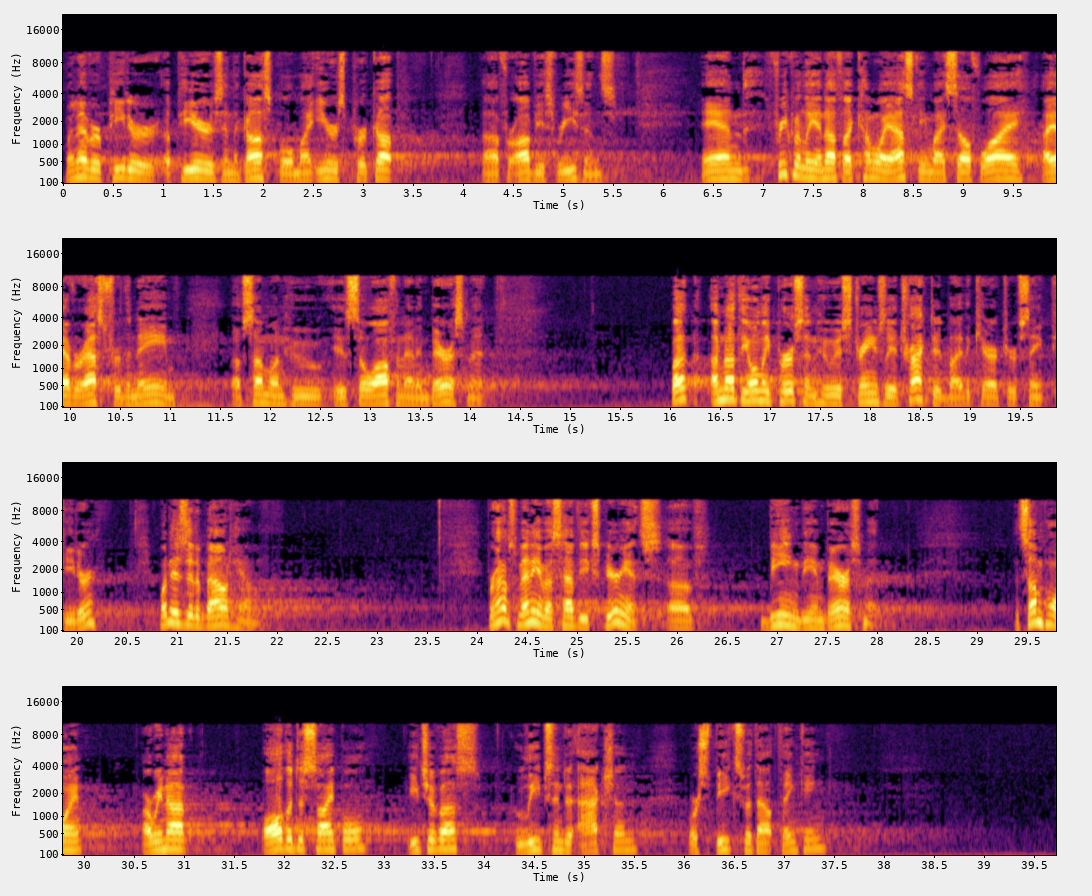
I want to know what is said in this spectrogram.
Whenever Peter appears in the gospel, my ears perk up uh, for obvious reasons. And frequently enough, I come away asking myself why I ever asked for the name of someone who is so often an embarrassment. But I'm not the only person who is strangely attracted by the character of St. Peter. What is it about him? Perhaps many of us have the experience of being the embarrassment. At some point, are we not all the disciple, each of us, who leaps into action or speaks without thinking?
